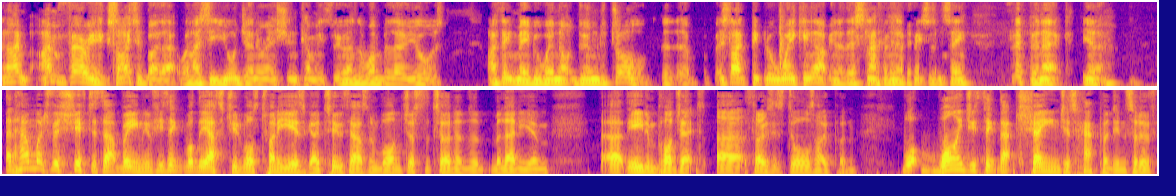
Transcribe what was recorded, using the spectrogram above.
And I'm I'm very excited by that when I see your generation coming through and the one below yours. I think maybe we're not doomed at all. Uh, it's like people are waking up. You know, they're slapping their faces and saying, "Flipping heck," you know. And how much of a shift has that been? If you think what the attitude was 20 years ago, 2001, just the turn of the millennium, uh, the Eden Project uh, throws its doors open. What? Why do you think that change has happened in sort of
